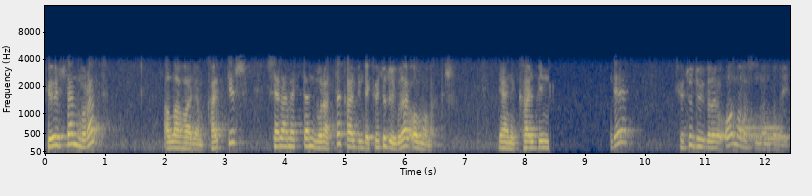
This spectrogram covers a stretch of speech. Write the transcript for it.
Göğüsten murat Allahu alem kalptir. Selametten murat da kalbinde kötü duygular olmamaktır. Yani kalbinde kötü duyguları olmamasından dolayı,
